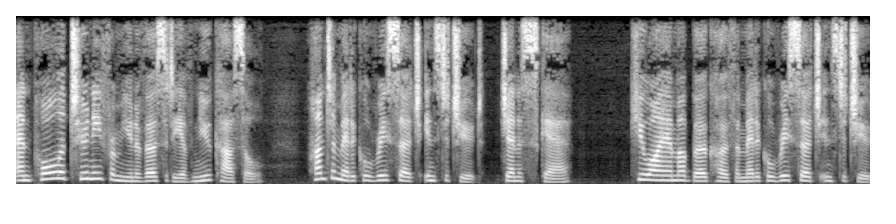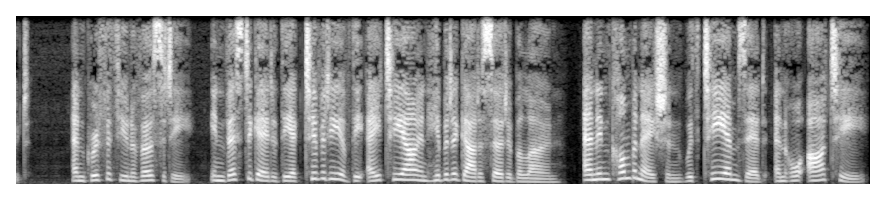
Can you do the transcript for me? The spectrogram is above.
and Paul A. Tooney from University of Newcastle, Hunter Medical Research Institute, GenesisCare, QIMR Berghofer Medical Research Institute, and Griffith University, investigated the activity of the ATR inhibitor gartisertib alone, and in combination with TMZ and or RT,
